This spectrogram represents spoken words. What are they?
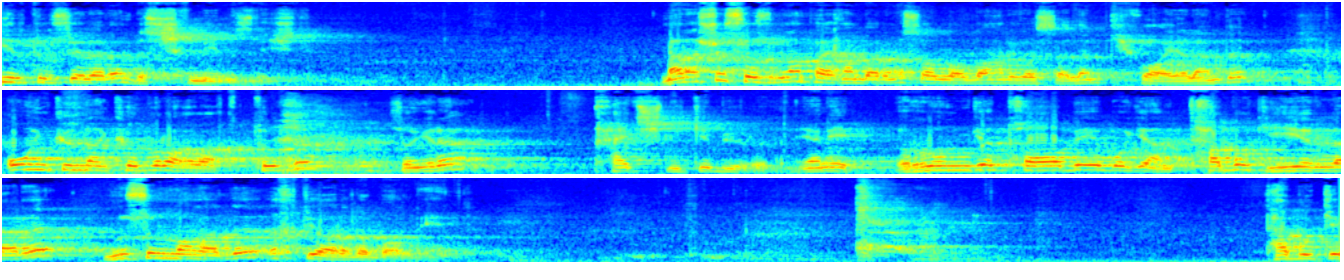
yil tursanglar ham biz chiqmaymiz deyishdi. Mana shu so'z bilan payg'ambarimiz sollallohu alayhi vasallam kifoyalandi. O'n kundan ko'proq vaqt turdi so'ngra qaytishlikka buyurdi. Ya'ni rumga tobe bo'lgan tabuk yerlari musulmonlarni ixtiyorida bo'ldi endi. Tabukka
